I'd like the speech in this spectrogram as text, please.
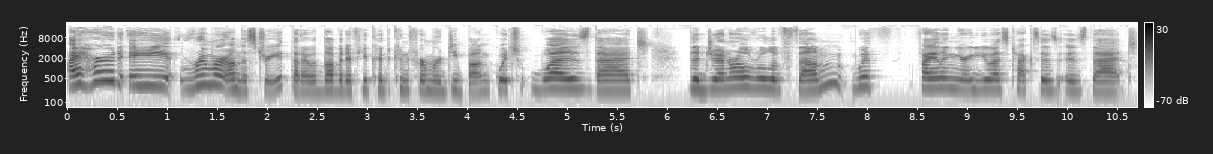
I heard a rumor on the street that I would love it if you could confirm or debunk, which was that the general rule of thumb with filing your US taxes is that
